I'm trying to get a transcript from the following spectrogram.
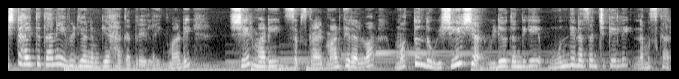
ಇಷ್ಟ ಆಯಿತು ತಾನೇ ಈ ವಿಡಿಯೋ ನಿಮಗೆ? ಹಾಗಾದರೆ ಲೈಕ್ ಮಾಡಿ ಶೇರ್ ಮಾಡಿ ಸಬ್ಸ್ಕ್ರೈಬ್ ಮಾಡ್ತೀರಲ್ವಾ? ಮತ್ತೊಂದು ವಿಶೇಷ ವಿಡಿಯೋದೊಂದಿಗೆ ಮುಂದಿನ ಸಂಚಿಕೆಯಲ್ಲಿ ನಮಸ್ಕಾರ.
